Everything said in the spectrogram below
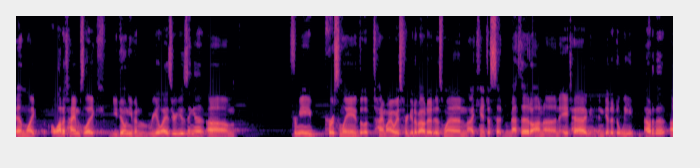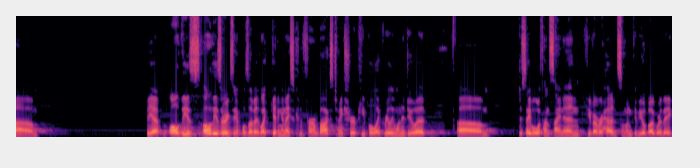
and like a lot of times like you don't even realize you're using it. Um, for me personally, the time I always forget about it is when I can't just set method on an A tag and get a delete out of it. Um, but yeah, all these, all these are examples of it, like getting a nice confirm box to make sure people like really want to do it. Um, disable with unsign in. If you've ever had someone give you a bug where they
